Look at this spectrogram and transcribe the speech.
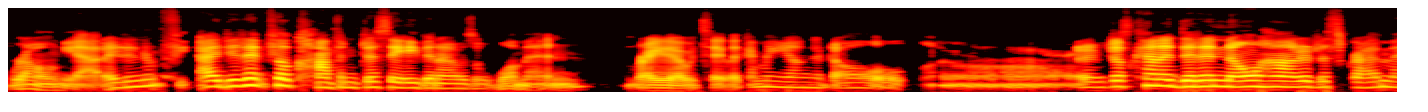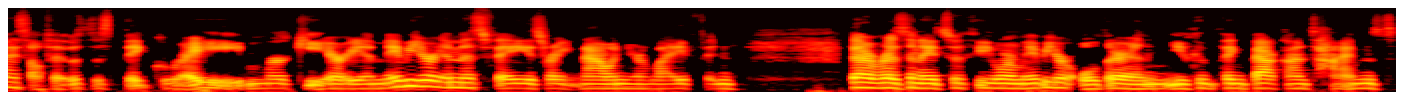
grown yet. I didn't. Feel, I didn't feel confident to say even I was a woman, right? I would say like I'm a young adult. Uh, I just kind of didn't know how to describe myself. It was this big gray, murky area. Maybe you're in this phase right now in your life, and that resonates with you, or maybe you're older and you can think back on times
